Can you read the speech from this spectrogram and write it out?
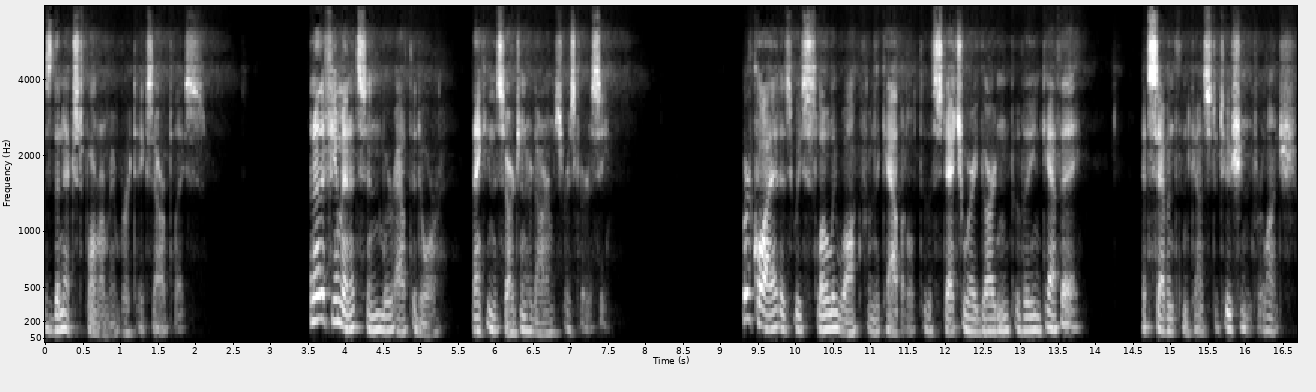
as the next former member takes our place. Another few minutes and we're out the door, thanking the sergeant at arms for his courtesy. We're quiet as we slowly walk from the Capitol to the Statuary Garden Pavilion Cafe at 7th and Constitution for lunch.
